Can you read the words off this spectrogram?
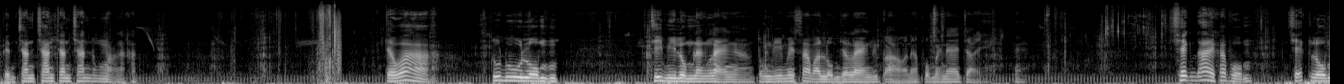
เป็นชั้นชั้นชั้นชั้นลงมาแล้วครับ แต่ว่าฤดูลม ที่มีลมแรงๆอะตรงนี้ไม่ทราบว่าลมจะแรงหรือเปล่านะผมไม่แน่ใจ เช็คได้ครับผมเช็คลม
